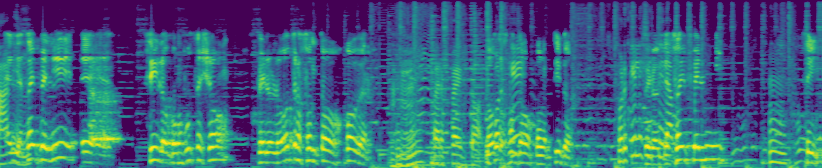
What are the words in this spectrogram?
Ah, el bien. de Soy Feliz, eh, sí, lo compuse yo, pero los otros son todos covers. Perfecto. ¿Y Los por otros son qué, todos covercitos. por qué Pero elegiste el de la... Soy Feliz, Mm. sí.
